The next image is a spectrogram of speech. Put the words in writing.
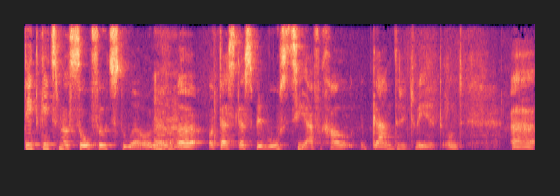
dort gibt es noch so viel zu tun, oder? Mhm. Äh, dass das Bewusstsein einfach auch geändert wird. Und äh,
